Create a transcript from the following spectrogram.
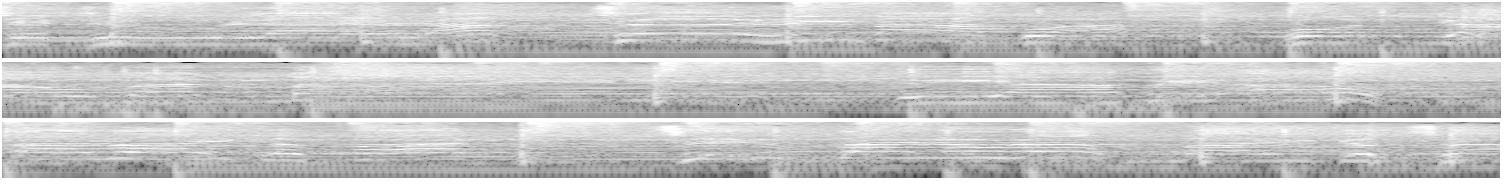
จะดูแลรักเธอให้มากกว่าคนเก่ามันไม่ดีอย่าไปเอาอะไรกับมันทิ้งไปแล้วเริ่มใหม่กับเธอ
